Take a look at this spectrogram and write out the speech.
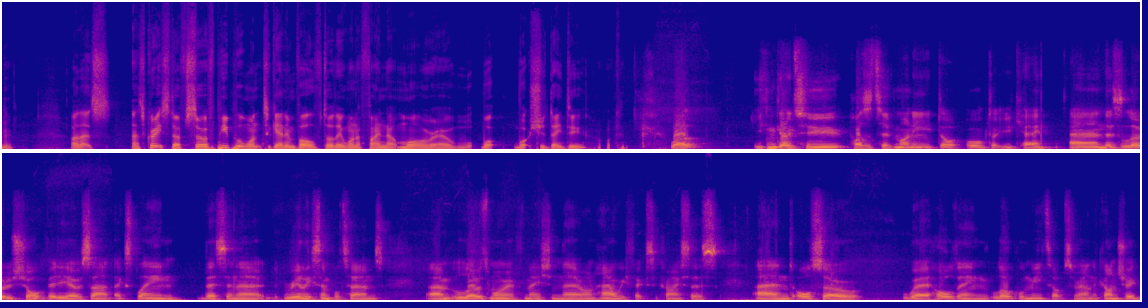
Yeah. Oh, that's that's great stuff. So, if people want to get involved or they want to find out more, uh, what what should they do? Well, you can go to positivemoney.org.uk, and there's a load of short videos that explain this in a really simple terms. Um, loads more information there on how we fix the crisis, and also we're holding local meetups around the country.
